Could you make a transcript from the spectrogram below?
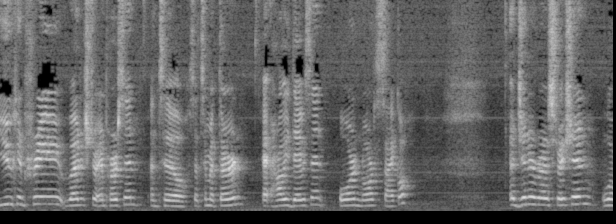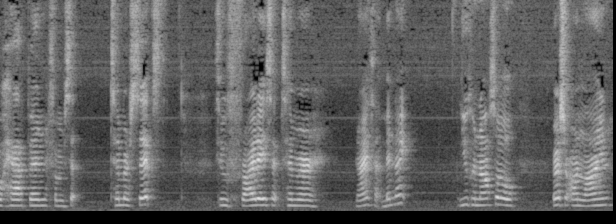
you can pre-register in person until September 3rd at Harley Davidson or North Cycle. agenda registration will happen from September 6th through Friday, September 9th at midnight. You can also register online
